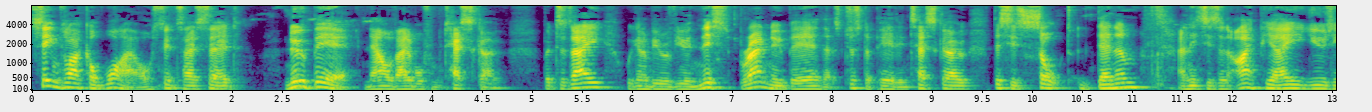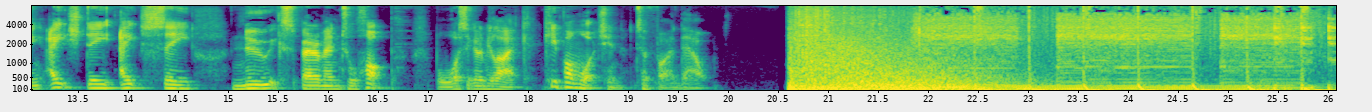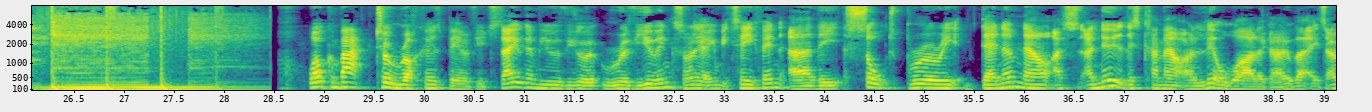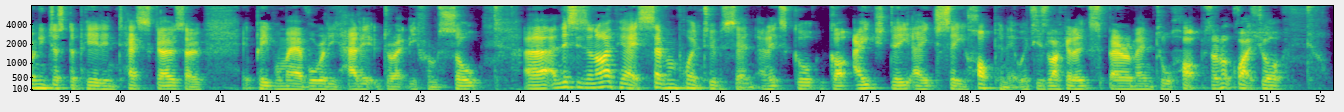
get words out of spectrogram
Seems like a while since I said new beer now available from Tesco. But today we're going to be reviewing this brand new beer that's just appeared in Tesco. This is Salt Denim and this is an IPA using HDHC new experimental hop. But what's it going to be like? Keep on watching to find out. Welcome back to Rockers Beer Review. Today we're going to be review, reviewing, sorry, I'm going to be teeth in, uh, the Salt Brewery Denim. Now, I, I, knew that this came out a little while ago, but it's only just appeared in Tesco, so it, people may have already had it directly from Salt. Uh, and this is an IPA, it's 7.2%, and it's got, got HDHC hop in it, which is like an experimental hop. So I'm not quite sure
